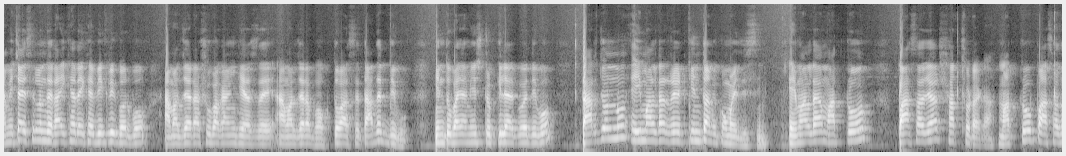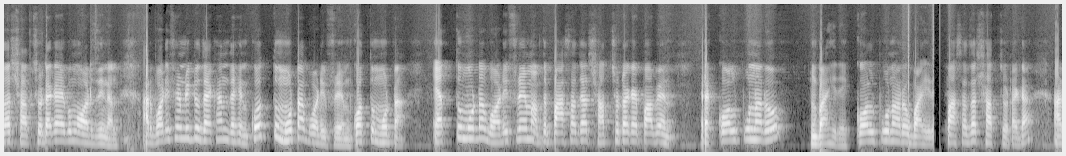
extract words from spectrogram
আমি চাইছিলাম যে রাইখা রেখা বিক্রি করব, আমার যারা শুভাকাঙ্ক্ষী আছে, আমার যারা ভক্ত আছে, তাদের দিব। কিন্তু ভাই, আমি স্টক ক্লিয়ার করে দিব। তার জন্য এই মালটার রেট কিন্তু আমি কমাই দিচ্ছি। এই মালটা মাত্র পাঁচ হাজার সাতশো টাকা, মাত্র পাঁচ হাজার সাতশো টাকা এবং অরিজিনাল আর বডি ফ্রেমটা একটু দেখান, দেখেন, কত মোটা বডি ফ্রেম কত মোটা। এত মোটা বডি ফ্রেম আপনি পাঁচ হাজার সাতশো টাকায় পাবেন। এটা কল্পনারও বাহিরে কল্পনারও বাহিরে পাঁচ হাজার সাতশো টাকা। আর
